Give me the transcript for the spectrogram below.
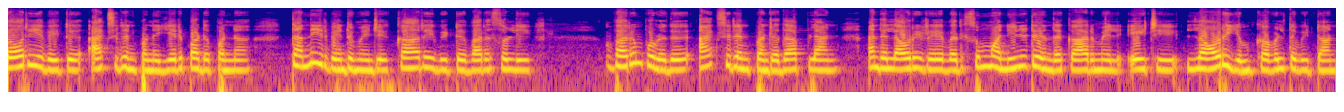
லாரியை வைத்து ஆக்சிடென்ட் பண்ண ஏற்பாடு பண்ண தண்ணீர் வேண்டும் என்று காரை விட்டு வர சொல்லி வரும் பொழுது ஆக்சிடென்ட் பண்ணுறதா பிளான் அந்த லாரி டிரைவர் சும்மா நின்றுட்டு இருந்த கார் மேல் ஏற்றி லாரியும் கவிழ்த்து விட்டான்.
